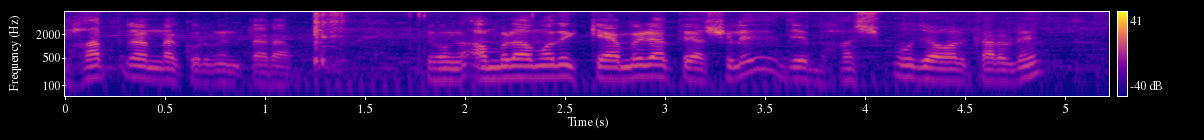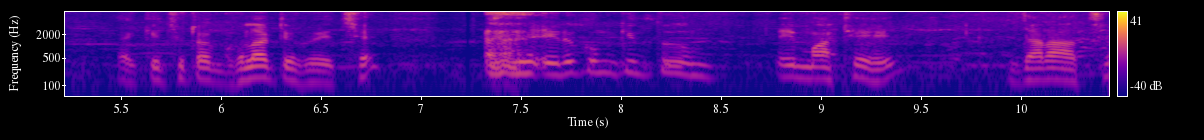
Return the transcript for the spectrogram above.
ভাত রান্না করবেন তারা। এবং আমরা আমাদের ক্যামেরাতে আসলে যে ভাস্প যাওয়ার কারণে কিছুটা ঘোলাটে হয়েছে। এরকম কিন্তু এই মাঠে যারা আছে,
